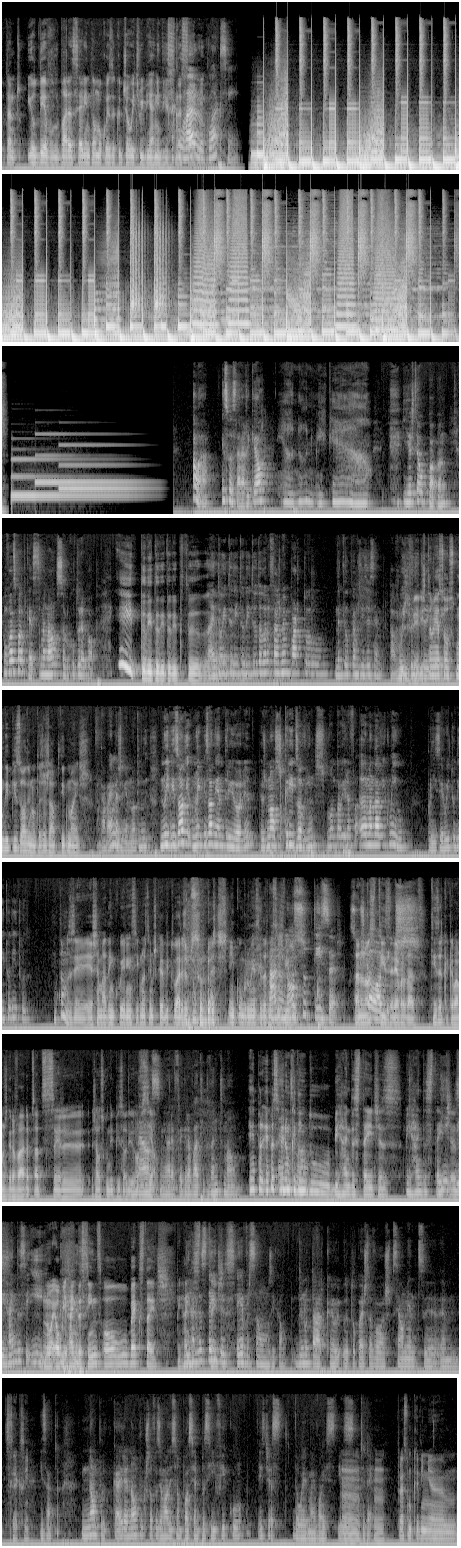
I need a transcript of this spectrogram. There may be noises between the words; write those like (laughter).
Portanto, eu devo levar a sério então uma coisa que o Joey Tribbiani disse na Claro, série. claro que sim. Olá, eu sou a Sara Raquel Eu Nuno Miguel. e este é o Pop'em, o vosso podcast semanal sobre cultura pop. E tudo, e tudo, e tudo, e tudo. Ah, então e tudo, e tudo, e tudo agora faz mesmo parte do, daquilo que vamos dizer sempre. Pá, vamos tudo, ver. e Isto tudo, também é tudo, só o segundo episódio, não esteja já a pedir demais. Está bem, mas no, outro, no, episódio, no episódio anterior, os nossos queridos ouvintes vão-te ouvir a, a mandar vir comigo. Por dizer o e tudo, e tudo, e tudo. Então, mas é, é a chamada incoerência que nós temos que habituar as pessoas, (laughs) incongruência das Está nossas no vidas. nosso teaser. Está no Somos nosso caóticos. teaser, é verdade. Teaser que acabámos de gravar, apesar de ser eh, já o segundo episódio Não, oficial. senhora, foi gravado tipo de antemão. É para, é para se ver um bocadinho do behind the stages. Behind the Be- stages. Behind the. Não é, o behind the (laughs) scenes ou o backstage. Behind, Behind the stages é a versão musical. De notar que eu eu estou com esta voz especialmente. hum, Sexy. exato. Não porque queira, não porque estou a fazer uma audição para o Oceano Pacífico. It's just the way my voice is Hum, today. hum. Parece um bocadinho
